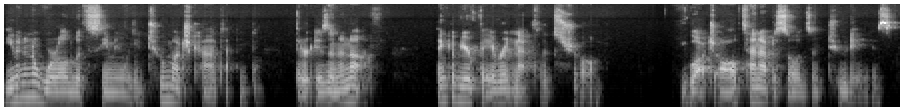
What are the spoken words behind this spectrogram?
Even in a world with seemingly too much content, there isn't enough. Think of your favorite Netflix show. You watch all 10 episodes in two days,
